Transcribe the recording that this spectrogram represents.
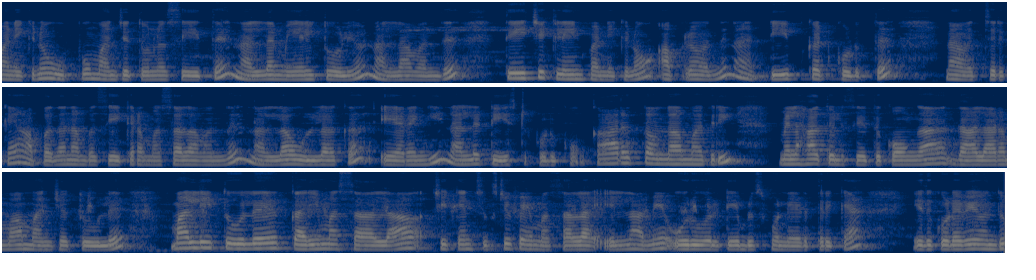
பண்ணிக்கணும். உப்பு மஞ்சத்தூளும் சேர்த்து நல்லா மேல் தோலையும் நல்லா வந்து தேய்ச்சி க்ளீன் பண்ணிக்கணும். அப்புறம் வந்து நான் டீப் கட் கொடுத்து நான் வச்சுருக்கேன். அப்போ தான் நம்ம சேர்க்குற மசாலா வந்து நல்லா உள்ளாக்க இறங்கி நல்ல டேஸ்ட் கொடுக்கும். காரத்தை தகுந்த மாதிரி மிளகாத்தூள் சேர்த்துக்கோங்க. தாராளமாக மஞ்சத்தூள் மல்லித்தூள் கறி masala chicken sixty five masala எல்லாமே ஒரு ஒரு டேபிள் ஸ்பூன் எடுத்திருக்கேன். இது கூடவே வந்து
